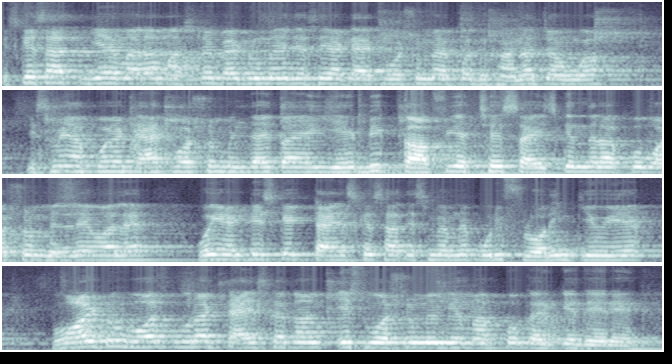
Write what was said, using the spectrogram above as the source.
इसके साथ ये हमारा मास्टर बेडरूम है, जैसे अटैच वॉशरूम मैं आपको दिखाना चाहूँगा। इसमें आपको अटैच वॉशरूम मिल जाता है ये भी काफ़ी अच्छे साइज़ के अंदर आपको वॉशरूम मिलने वाला है। वही एंटी स्केट टाइल्स के साथ इसमें हमने पूरी फ्लोरिंग की हुई है। वॉल टू वॉल पूरा टाइल्स का काम इस वॉशरूम में भी हम आपको करके दे रहे हैं।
